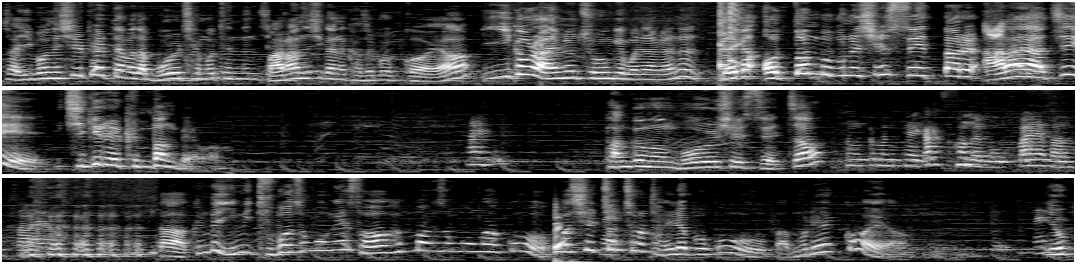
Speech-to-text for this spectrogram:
자 이번에 실패할 때마다 뭘 잘못했는지 말하는 시간을 가져볼 거예요 이걸 알면 좋은 게 뭐냐면은 내가 어떤 부분을 실수했다를 알아야지 지기를 금방 배워 아이고. 방금은 뭘 실수했죠? 방금은 대각선을 못 밟았어요. 나 근데 이미 두 번 성공해서 한 번 성공하고 한 번 실전처럼 달려보고 마무리할 거예요. 네. 여기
